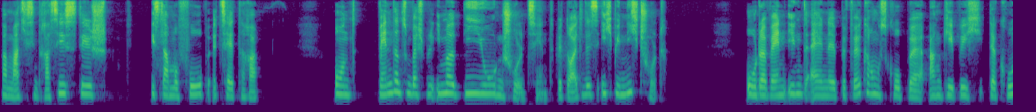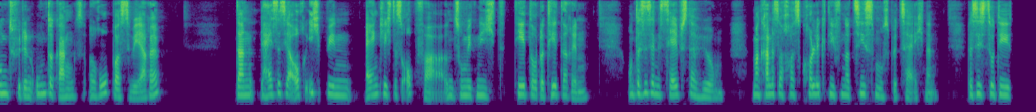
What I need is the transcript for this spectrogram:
manche sind rassistisch, islamophob etc. Und wenn dann zum Beispiel immer die Juden schuld sind, bedeutet es, ich bin nicht schuld. Oder wenn irgendeine Bevölkerungsgruppe angeblich der Grund für den Untergang Europas wäre, dann heißt es ja auch, ich bin eigentlich das Opfer und somit nicht Täter oder Täterin. Und das ist eine Selbsterhöhung. Man kann es auch als kollektiven Narzissmus bezeichnen. Das ist so die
